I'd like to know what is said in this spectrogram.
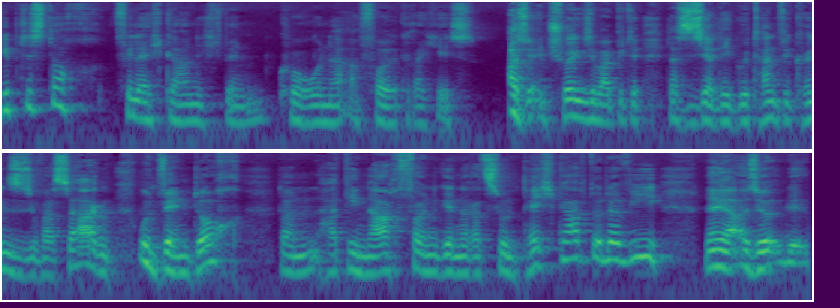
gibt es doch vielleicht gar nicht, wenn Corona erfolgreich ist. Also entschuldigen Sie mal bitte, das ist ja degutant, wie können Sie sowas sagen? Und wenn doch, dann hat die nachfolgende Generation Pech gehabt oder wie? Naja, also äh,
